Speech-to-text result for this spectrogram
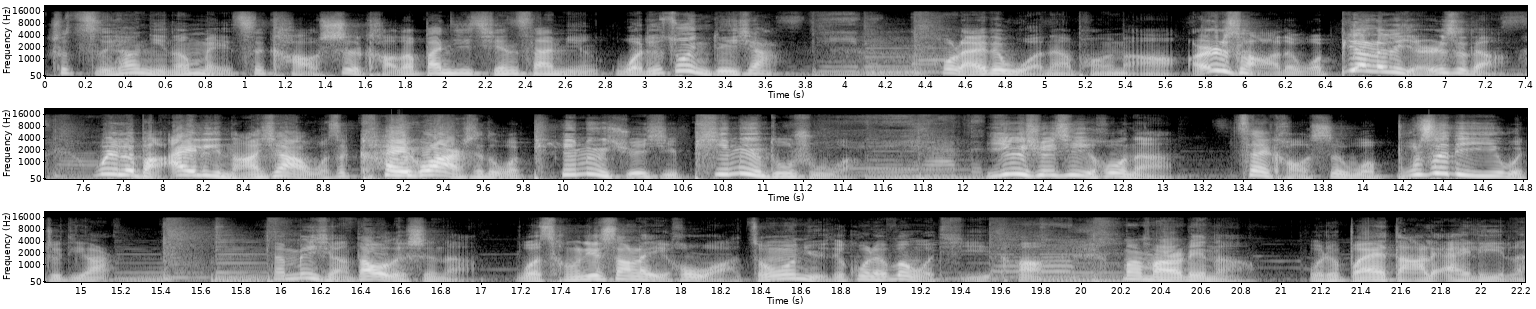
说只要你能每次考试考到班级前三名，我就做你对象。后来的我呢，朋友们啊，儿傻的我变了个人似的，为了把艾丽拿下，我是开挂似的，我拼命学习，拼命读书啊。一个学期以后呢，再考试，我不是第一，我就第二。但没想到的是呢，我成绩上来以后啊，总有女的过来问我题哈，慢慢的呢，我就不爱搭理艾丽了。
